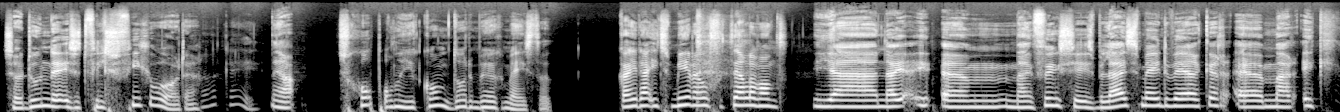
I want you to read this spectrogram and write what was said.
zodoende is het filosofie geworden. Oké. Okay. Ja. Schop onder je kont door de burgemeester. Kan je daar iets meer over vertellen? Want... Ja, nou ja, um, mijn functie is beleidsmedewerker. Uh, maar ik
